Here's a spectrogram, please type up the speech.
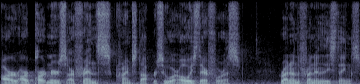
our, our partners, our friends, Crime Stoppers, who are always there for us, right on the front end of these things.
